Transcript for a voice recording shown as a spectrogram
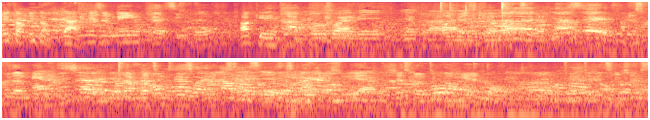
you talk, you talk. Yeah. He's a main courtesy ball. Okay. Boy, I mean, you could have This would have been I'm watching this Yeah. Just for him to come here, uh, talk to the teachers,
